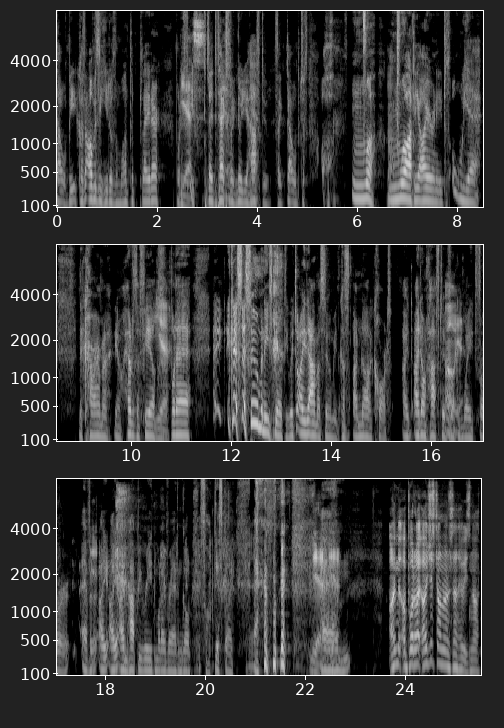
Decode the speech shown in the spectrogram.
That would be because obviously he doesn't want to play there, but if, Yes. if like the Texans Yeah. like no, you Yeah. have to. It's like that would just oh, mwah, Mm. mwah, the irony. Just oh yeah, the karma. You know how does it feel? Yeah. But uh, I guess assuming he's guilty, which I am assuming because I'm not a court. I, I don't have to Oh, fucking yeah. wait for evidence. I, I I'm happy reading what I've read and going fuck this guy. Yeah. Yeah, yeah. um, I'm, uh, but I, I just don't understand how he's not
